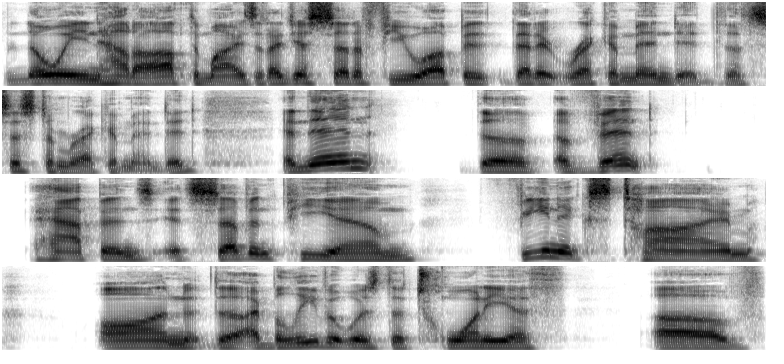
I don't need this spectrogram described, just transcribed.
knowing how to optimize it. I just set a few up that it recommended, the system recommended, and then the event happens at 7 p.m. Phoenix time on the I believe it was the 20th of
